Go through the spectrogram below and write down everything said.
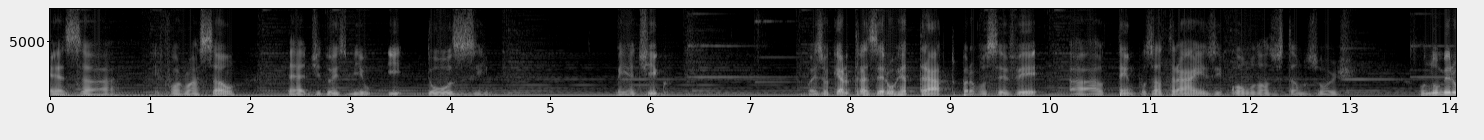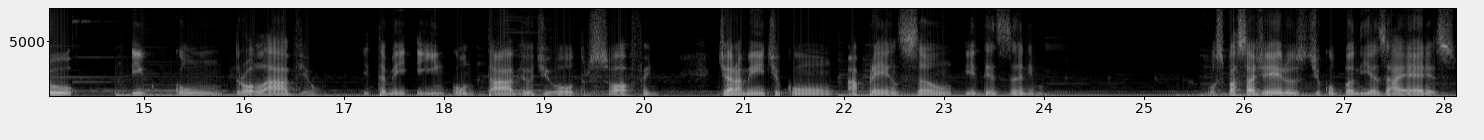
Essa informação é de 2012, bem antigo. Mas eu quero trazer o retrato para você ver há tempos atrás e como nós estamos hoje. O número incontrolável e também incontável de outros sofrem diariamente com apreensão e desânimo. Os passageiros de companhias aéreas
